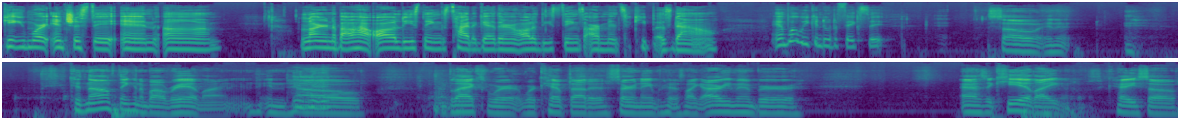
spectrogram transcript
get you more interested in um learning about how all of these things tie together and all of these things are meant to keep us down and what we can do to fix it. So, and it, because now I'm thinking about redlining and how blacks were were kept out of certain neighborhoods. Like I remember as a kid, like okay, so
